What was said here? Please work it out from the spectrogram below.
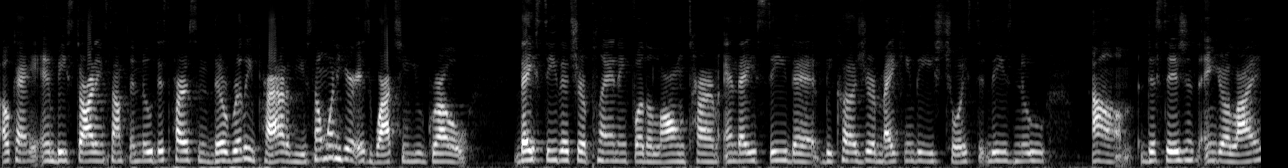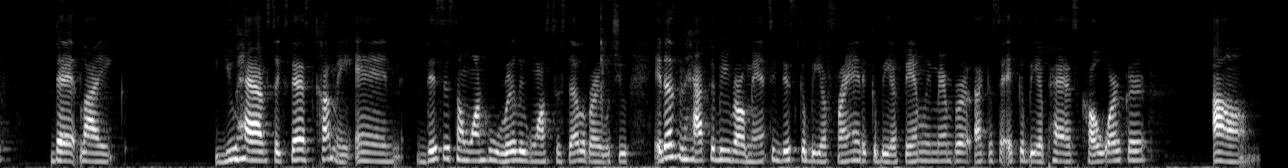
okay, and be starting something new. This person, they're really proud of you. Someone here is watching you grow. They see that you're planning for the long term, and they see that because you're making these choices, these new um, decisions in your life, that like you have success coming and this is someone who really wants to celebrate with you it doesn't have to be romantic this could be a friend it could be a family member like i said it could be a past co-worker um,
